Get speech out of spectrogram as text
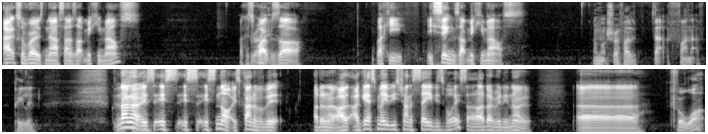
Axl Rose now sounds like Mickey Mouse. Like it's Right. quite bizarre. Like he he sings like Mickey Mouse. I'm not sure if I'd that find that appealing. No, no, personally. it's it's it's it's not. It's kind of a bit. I don't know. I, I guess maybe he's trying to save his voice. I, I don't really know. Uh, For what?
